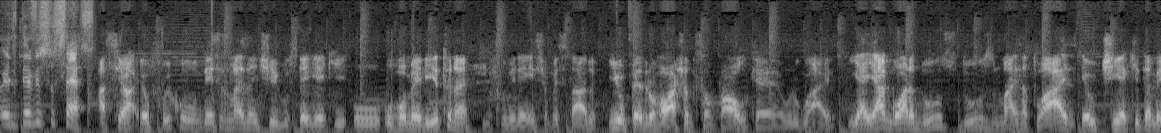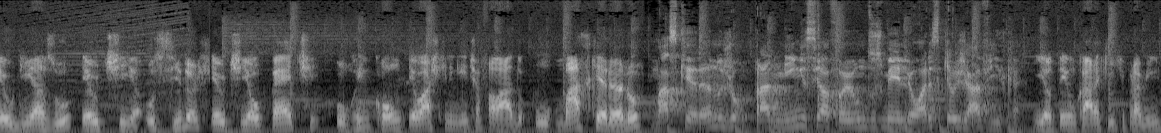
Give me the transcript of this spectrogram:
ele teve sucesso. Assim, ó, eu fui com um desses mais antigos. Peguei aqui o, o Romerito, né, do Fluminense, já foi citado, e o Pedro Rocha, do São Paulo, que é uruguaio. E aí agora, dos, dos mais atuais, eu tinha aqui também o Guinha Azul, eu tinha o Sidor, eu tinha o Pet, o Rincon, eu acho que ninguém tinha falado, o Mascherano. Mascherano, pra mim, assim, ó, foi um dos melhores que eu já vi, cara. E eu tenho um cara aqui que para mim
